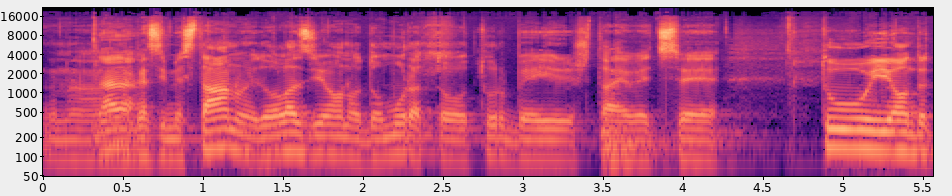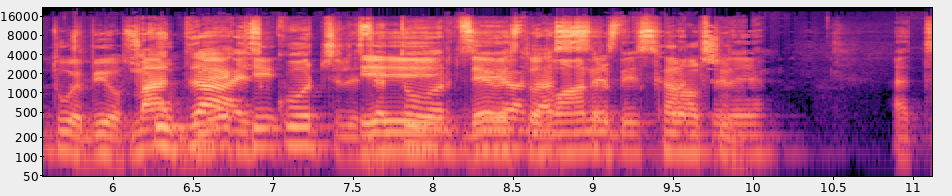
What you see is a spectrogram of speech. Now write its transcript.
na, Da, na da. Gazimestanu je dolazio ono do Muratovo turbe i šta je već sve tu i onda tu je bio skup Ma da, neki. iskučili se Turci, i onda 912 Srbi iskočili. Eto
